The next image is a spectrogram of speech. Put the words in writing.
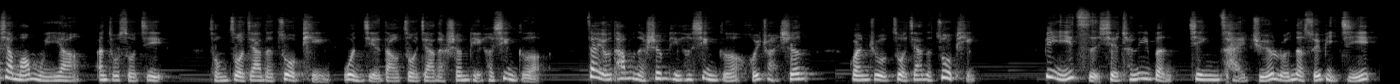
像毛姆一样，按图索骥。从作家的作品问解到作家的生平和性格，再由他们的生平和性格回转身关注作家的作品，并以此写成了一本精彩绝伦的随笔集，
